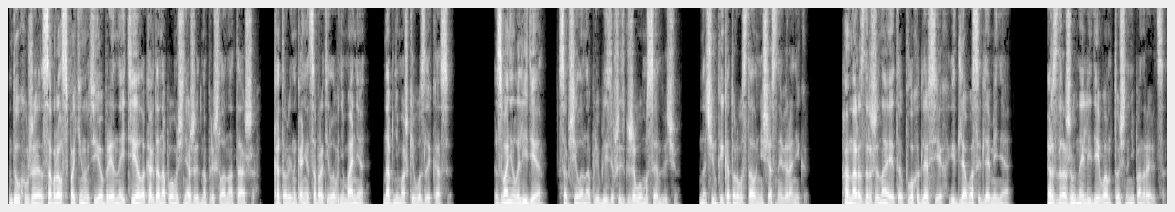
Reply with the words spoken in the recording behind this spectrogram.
Дух уже собрался покинуть ее бренное тело, когда на помощь неожиданно пришла Наташа, которая, наконец, обратила внимание на обнимашки возле кассы. «Звонила Лидия», — сообщила она, приблизившись к живому сэндвичу, начинкой которого стала несчастная Вероника. Она раздражена, и это плохо для всех, и для вас, и для меня. Раздраженная Лидия вам точно не понравится.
